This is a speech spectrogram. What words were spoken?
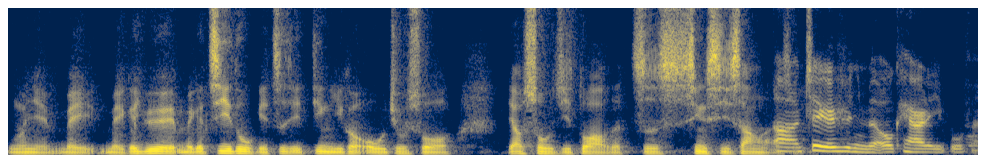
我们也每每个月每个季度给自己定一个 O，就说要收集多少的知信息上来。啊，这个是你们 OKR 的一部分。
